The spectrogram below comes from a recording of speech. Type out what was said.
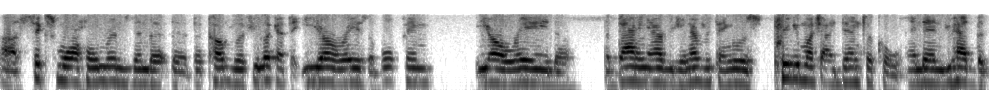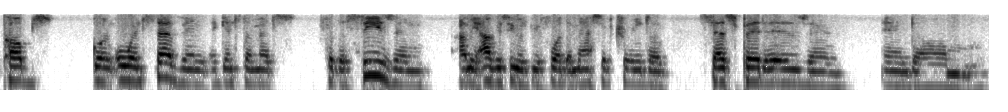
uh, six more home runs than the, the the Cubs. If you look at the ERAs, the bullpen ERA, the the batting average, and everything, it was pretty much identical. And then you had the Cubs going 0 and 7 against the Mets for the season. I mean, obviously it was before the massive trades of Cespedes and and um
